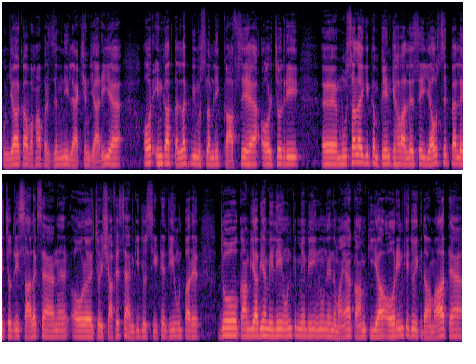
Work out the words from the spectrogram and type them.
کنجا کا، وہاں پر ضمنی الیکشن جاری ہے۔ اور ان کا تعلق بھی مسلم لیگ کاف سے ہے۔ اور چودھری موسیٰ کی کمپین کے حوالے سے یا اس سے پہلے چودھری سالک سین اور چودھری شافظ سین کی جو سیٹیں تھیں، ان پر جو کامیابیاں ملیں ان میں بھی انہوں نے نمایاں کام کیا اور ان کے جو اقدامات ہیں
